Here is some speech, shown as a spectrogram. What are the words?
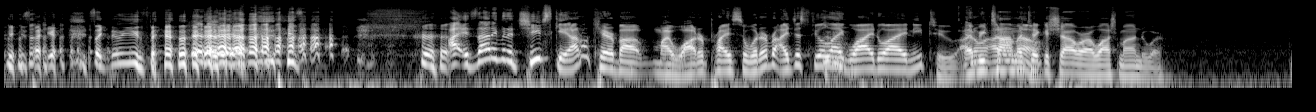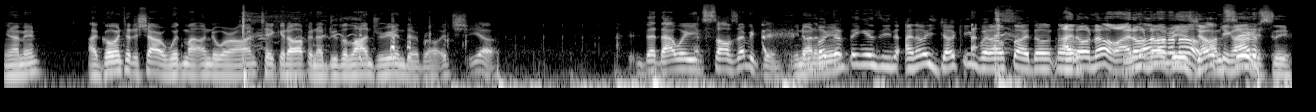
he's like, he's like, do you, fam? I, it's not even a cheapskate. I don't care about my water price or whatever. I just feel like, why do I need to? I Every don't- time don't I, take a shower, I wash my underwear. You know what I mean? I go into the shower with my underwear on, take it off, and I do the laundry in there, bro. It's yeah. That that way it solves everything. You know the what I mean? up thing is, you know, I know he's joking, but also I don't know. I don't know. I don't No, know no, if no, he's no. I'm joking. serious. Honestly,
